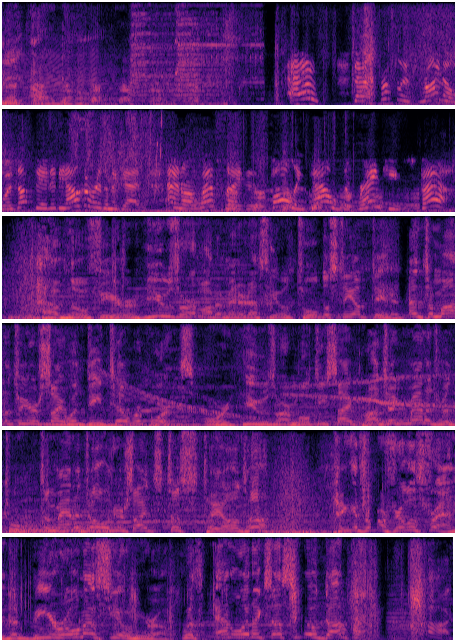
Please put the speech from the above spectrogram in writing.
the Algo. Ace! That frickless Rhino has updated the algorithm again, and our website is falling down the rankings fast. Have no fear. Use our automated SEO tool to stay updated and to monitor your site with detailed reports. Or use our multi-site project management tool to manage all of your sites to stay on top. Take it from our fearless friend and be your own SEO hero with analyticsseo.com. Fuck.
